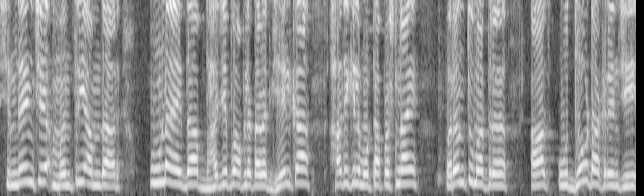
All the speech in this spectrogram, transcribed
शिंदेंचे मंत्री आमदार पुन्हा एकदा भाजप आपल्या ताब्यात घेईल का? हा देखील मोठा प्रश्न आहे. परंतु मात्र आज उद्धव ठाकरेंची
